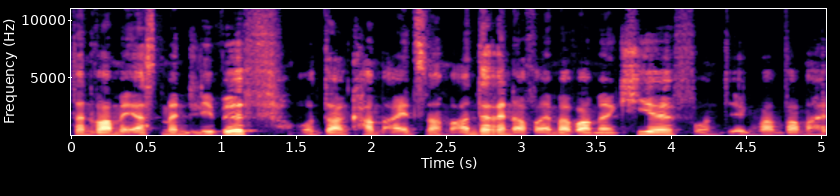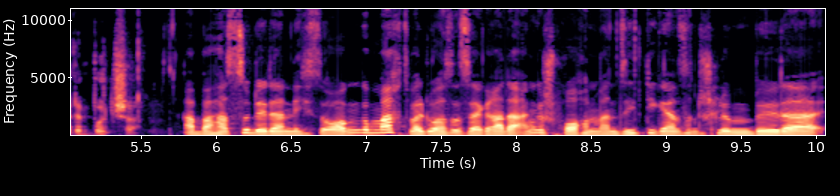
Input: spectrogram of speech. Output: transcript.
Dann waren wir erstmal in Lviv und dann kam eins nach dem anderen. Auf einmal waren wir in Kiew und irgendwann waren wir halt in Butcher. Aber hast du dir dann nicht Sorgen gemacht? Weil du hast es ja gerade angesprochen, man sieht die ganzen schlimmen Bilder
